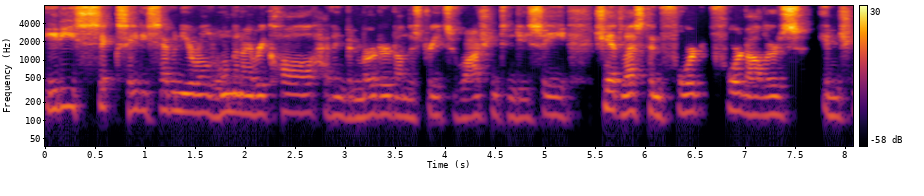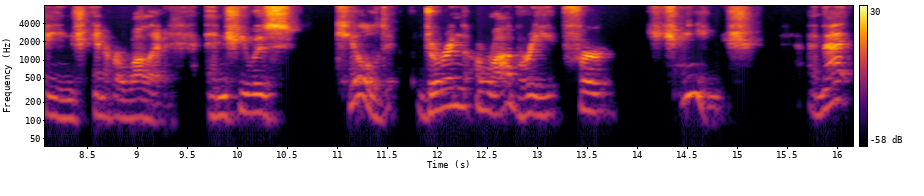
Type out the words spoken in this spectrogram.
86, 87 year old woman, I recall, having been murdered on the streets of Washington, D.C. She had less than four, $4 in change in her wallet. And she was killed during a robbery for change. And that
